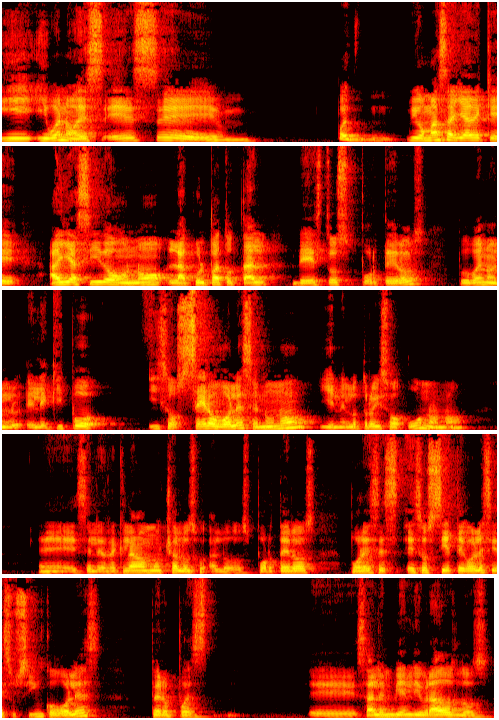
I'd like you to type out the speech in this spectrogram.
Y, bueno, es, es eh, pues digo, más allá de que haya sido o no la culpa total de estos porteros, pues bueno, el, equipo hizo cero goles en uno y en el otro hizo uno, ¿no? Eh, se le reclama mucho a los, a los porteros por esos siete goles y esos cinco goles, pero pues eh, salen bien librados los,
